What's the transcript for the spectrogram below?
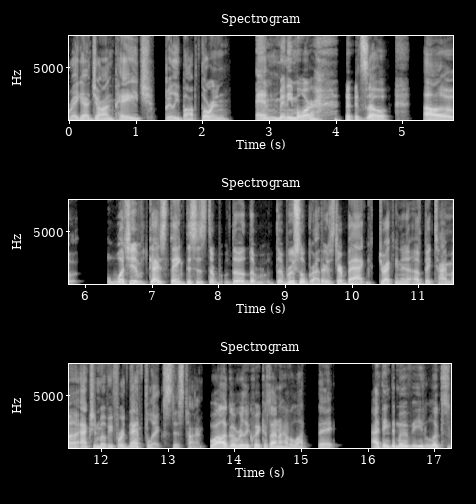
Regé-Jean Page, Billy Bob Thornton, and many more. so, uh, what you guys think? This is the the the, the Russo brothers. They're back directing a, a big time uh, action movie for Netflix this time. Well, I'll go really quick because I don't have a lot to say. I think the movie looks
